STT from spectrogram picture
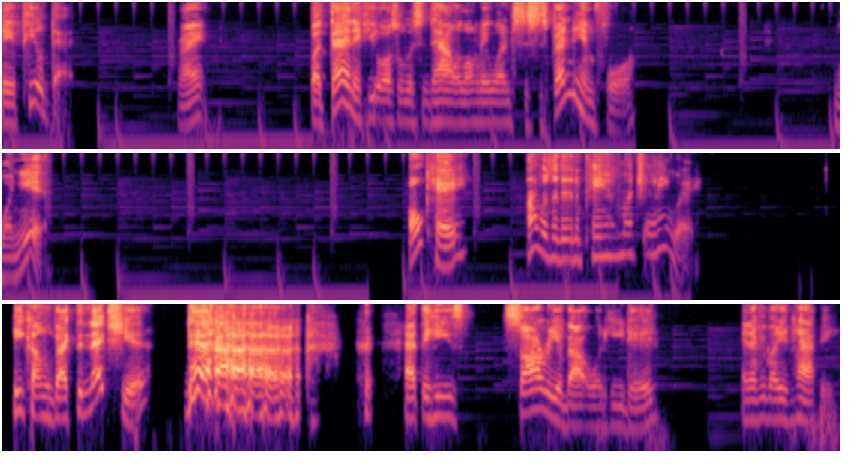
They appealed that. Right? But then if you also listen to how long they wanted to suspend him for, one year. Okay. I wasn't gonna pay him much anyway. He comes back the next year. After he's sorry about what he did, and everybody's happy.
